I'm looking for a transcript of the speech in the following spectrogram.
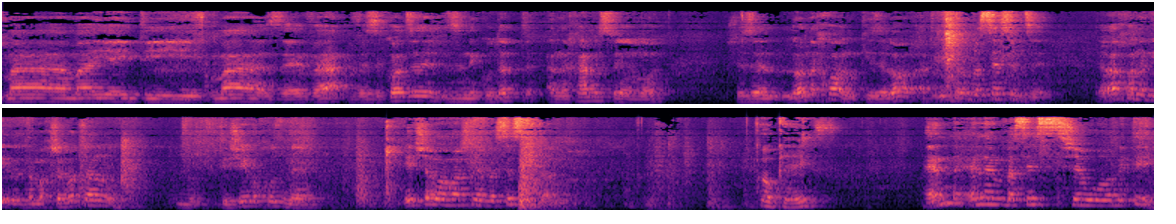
מה, מה יהיה איתי, מה זה, ו, וזה כל זה, זה נקודות הנחה מסוימות, שזה לא נכון, כי זה לא, אי אפשר לבסס את זה. אתה לא יכול להגיד, את המחשבות שלנו, 90% מהן, אי אפשר ממש לבסס אותן. אוקיי. אין, אין להם בסיס שהוא אמיתי.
